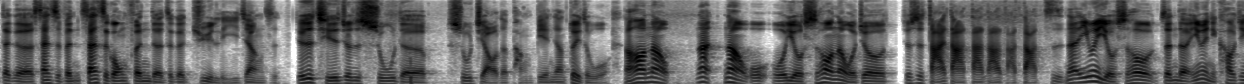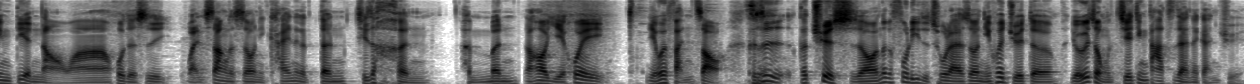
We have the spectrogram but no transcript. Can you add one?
这个三十分三十公分的这个距离这样子，就是其实就是书的书角的旁边这样对着我，然后那那那我我有时候呢我就就是打一打打打打打字，那因为有时候真的因为你靠近电脑啊，或者是晚上的时候你开那个灯，其实很很闷，然后也会。也会烦躁。可是，可确实哦，那个负离子出来的时候，你会觉得有一种接近大自然的感觉。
